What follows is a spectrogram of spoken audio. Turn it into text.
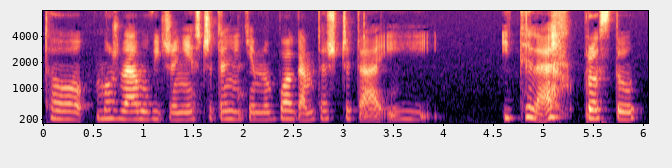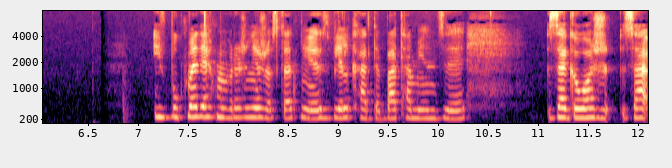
to można mówić, że nie jest czytelnikiem. No błagam, też czyta i, i tyle po prostu. I w bookmediach mam wrażenie, że ostatnio jest wielka debata między zagołaży, za,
